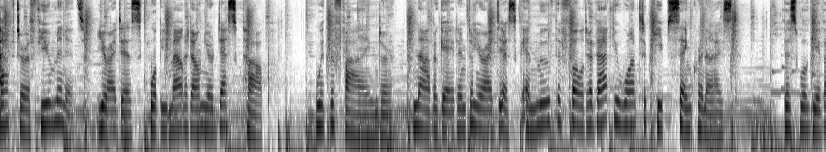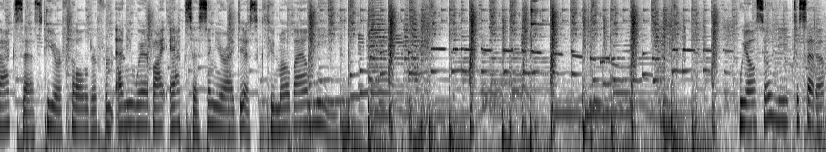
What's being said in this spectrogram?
After a few minutes, your iDisk will be mounted on your desktop. With the Finder, navigate into your iDisk and move the folder that you want to keep synchronized. This will give access to your folder from anywhere by accessing your iDisk through MobileMe. We also need to set up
